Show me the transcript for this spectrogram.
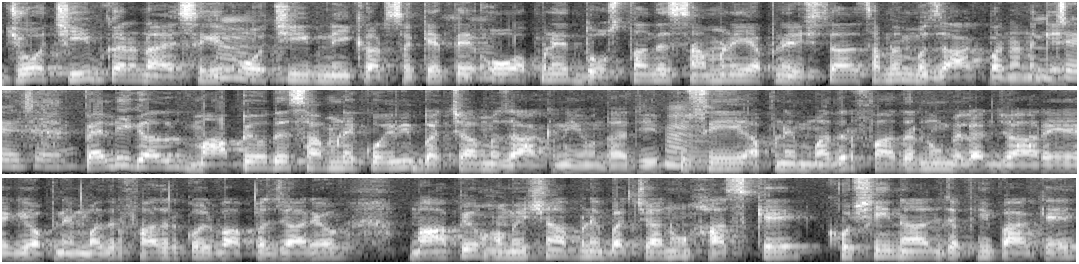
ਜੋ ਅਚੀਵ ਕਰਨ ਆਏ ਸੀਗੇ ਉਹ ਅਚੀਵ ਨਹੀਂ ਕਰ ਸਕੇ ਤੇ ਉਹ ਆਪਣੇ ਦੋਸਤਾਂ ਦੇ ਸਾਹਮਣੇ ਆਪਣੇ ਰਿਸ਼ਤੇਦਾਰਾਂ ਸਾਹਮਣੇ ਮਜ਼ਾਕ ਬਣਨਗੇ। ਪਹਿਲੀ ਗੱਲ ਮਾਪਿਓ ਦੇ ਸਾਹਮਣੇ ਕੋਈ ਵੀ ਬੱਚਾ ਮਜ਼ਾਕ ਨਹੀਂ ਹੁੰਦਾ ਜੀ। ਤੁਸੀਂ ਆਪਣੇ ਮਦਰ ਫਾਦਰ ਨੂੰ ਮਿਲਣ ਜਾ ਰਹੇ ਹੈਗੇ ਆਪਣੇ ਮਦਰ ਫਾਦਰ ਕੋਲ ਵਾਪਸ ਜਾ ਰਹੇ ਹੋ ਮਾਪਿਓ ਹਮੇਸ਼ਾ ਆਪਣੇ ਬੱਚਿਆਂ ਨੂੰ ਹੱਸ ਕੇ ਖੁਸ਼ੀ ਨਾਲ ਜੱਫੀ ਪਾ ਕੇ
